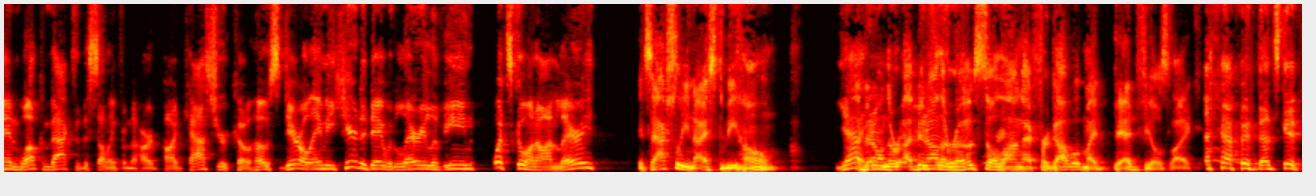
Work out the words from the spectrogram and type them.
And welcome back to the Selling from the Heart podcast. Your co host, Darrell Amy, here today with Larry Levine. What's going on, Larry? It's actually nice to be home. Yeah, I've been on the I've been on the road so long I forgot what my bed feels like. That's good.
